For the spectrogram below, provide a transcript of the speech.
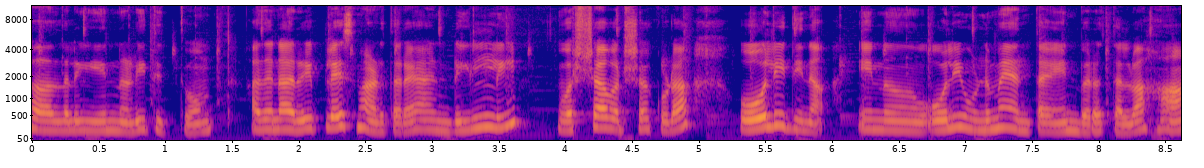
ಕಾಲದಲ್ಲಿ ಏನು ನಡೀತಿತ್ತು, ಅದನ್ನು ರೀಪ್ಲೇಸ್ ಮಾಡ್ತಾರೆ. ಆ್ಯಂಡ್ ಇಲ್ಲಿ ವರ್ಷ ವರ್ಷ ಕೂಡ ಹೋಲಿ ದಿನ ಇನ್ನು ಹೋಲಿ ಹುಣ್ಣಿಮೆ ಅಂತ ಏನು ಬರುತ್ತಲ್ವ? ಆ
